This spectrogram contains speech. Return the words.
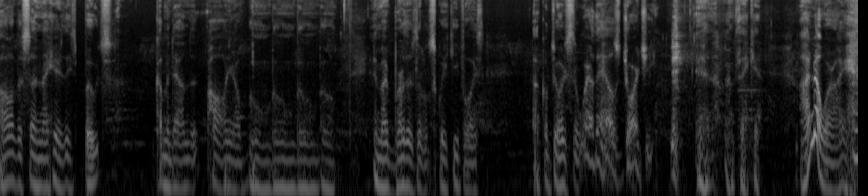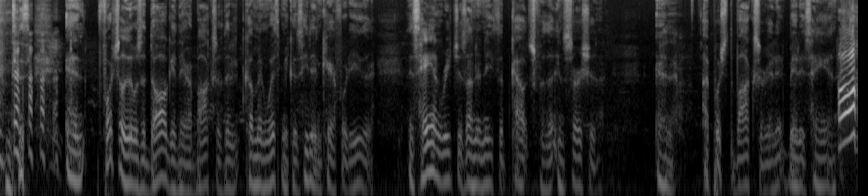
all of a sudden I hear these boots coming down the hall. You know, boom, boom, boom, boom, and my brother's little squeaky voice. Uncle George said, "Where the hell's Georgie?" and I'm thinking, I know where I am. and fortunately, there was a dog in there, a boxer that had come in with me because he didn't care for it either. His hand reaches underneath the couch for the insertion, and I pushed the boxer and it bit his hand. a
